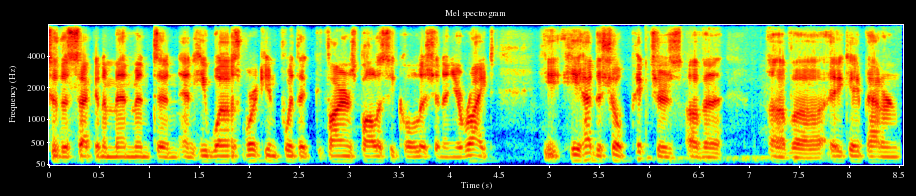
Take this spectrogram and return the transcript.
to the Second Amendment, and and he was working for the Firearms Policy Coalition. And you're right, he he had to show pictures of a of a AK pattern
